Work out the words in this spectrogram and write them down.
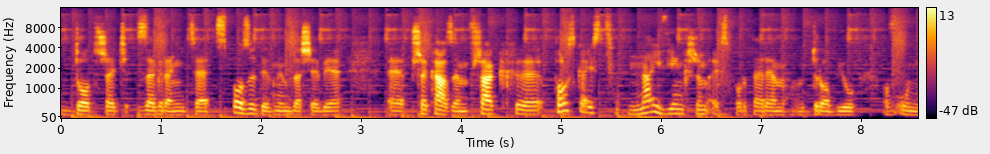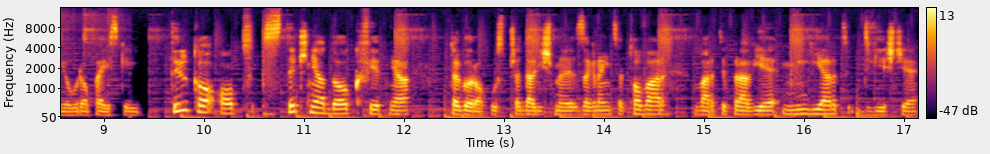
dotrzeć za granicę z pozytywnym dla siebie przekazem. Wszak e, Polska jest największym eksporterem drobiu w Unii Europejskiej. Tylko od stycznia do kwietnia tego roku sprzedaliśmy za granicę towar warty prawie miliard 200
